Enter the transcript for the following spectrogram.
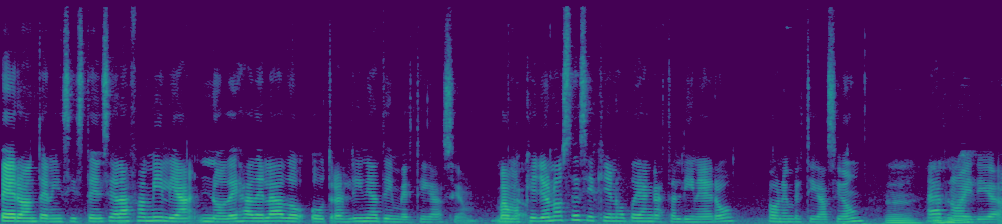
pero ante la insistencia de la familia no deja de lado otras líneas de investigación. Vamos, que yo no sé si es que ellos no podían gastar dinero para una investigación. Mm, I have no idea.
